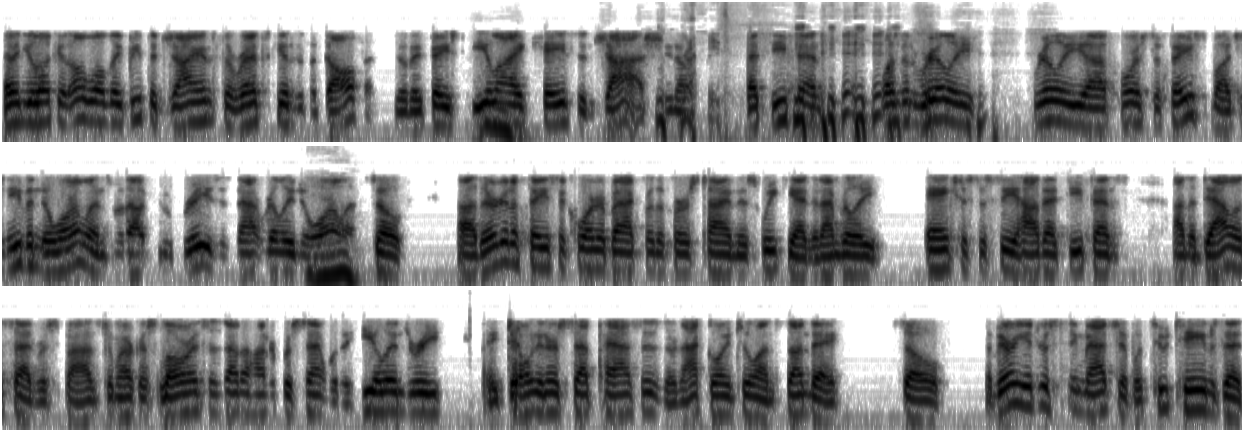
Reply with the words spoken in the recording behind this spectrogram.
And then you look at, oh, well, they beat the Giants, the Redskins, and the Dolphins. You know, they faced Eli, Case, and Josh. You know, right. that defense wasn't really, really uh, forced to face much. And even New Orleans without Drew Brees is not really New Orleans. So uh, they're going to face a quarterback for the first time this weekend. And I'm really anxious to see how that defense on the Dallas side responds. Demarcus Lawrence is not 100% with a heel injury. They don't intercept passes. They're not going to on Sunday. So a very interesting matchup with two teams that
